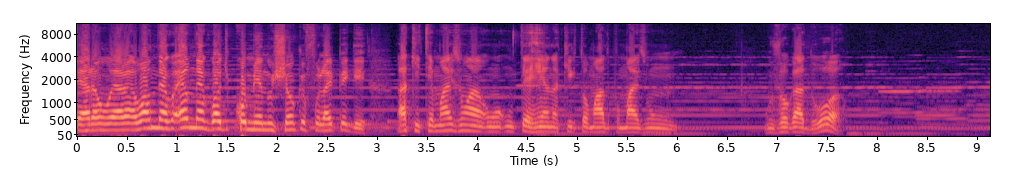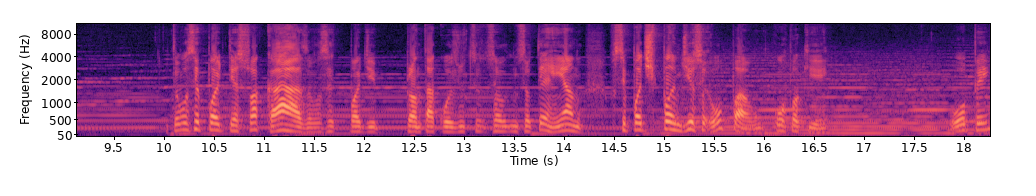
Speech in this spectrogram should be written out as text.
era, um, era, um negócio, era um negócio de comer no chão que eu fui lá e peguei. Aqui, tem mais uma, um, um terreno aqui tomado por mais um, um jogador. Então você pode ter a sua casa, você pode plantar coisas no seu, no seu terreno, você pode expandir. Seu... Opa, um corpo aqui, hein? Open.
